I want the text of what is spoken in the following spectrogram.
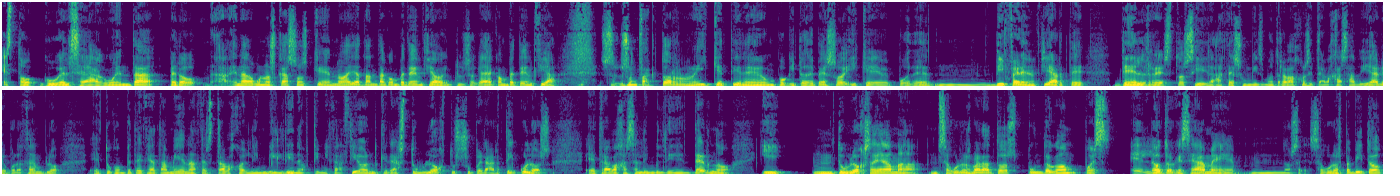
esto Google se da cuenta, pero en algunos casos que no haya tanta competencia o incluso que haya competencia, es un factor ahí que tiene un poquito de peso y que puede mm, diferenciarte del resto si haces un mismo trabajo, si trabajas a diario, por ejemplo, eh, tu competencia también, haces trabajo en link building, optimización, creas tu blog, tus super artículos, eh, trabajas en link building interno y tu blog se llama segurosbaratos.com, pues el otro que se llame, mm, no sé, Seguros Pepito,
